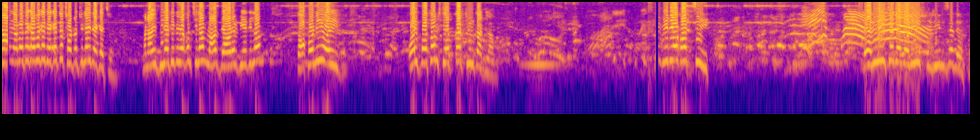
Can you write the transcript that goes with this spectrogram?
না থেকে আমাকে দেখেছ, ছোট চুলেই দেখেছ। মানে আমি বিরাটিতে যখন ছিলাম লাস্ট দেওয়ারের বিয়ে দিলাম, তখনই ওই ওই প্রথম স্টেপ কাট চুল কাটলাম। ভিডিও করছি। রিলসে দেবো রিলস রিলসে দেবো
